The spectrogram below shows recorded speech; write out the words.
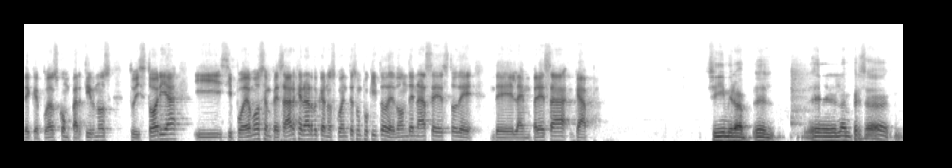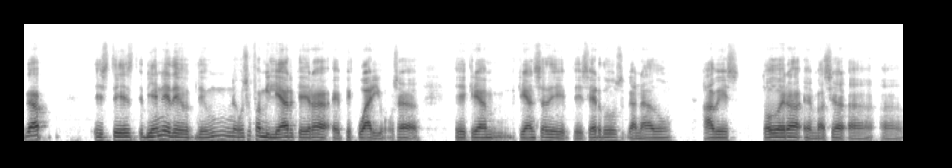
de que puedas compartirnos tu historia y si podemos empezar, Gerardo, que nos cuentes un poquito de dónde nace esto de, de la empresa GAP. Sí, mira, eh, la empresa GAP este, viene de, de, un negocio familiar que era eh, pecuario, o sea, crianza de, de, cerdos, ganado, aves, todo era en base a,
